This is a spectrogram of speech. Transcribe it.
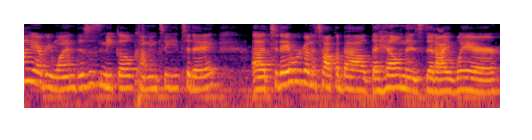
Hi everyone, this is Mico coming to you today. Uh, today we're going to talk about the helmets that I wear,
